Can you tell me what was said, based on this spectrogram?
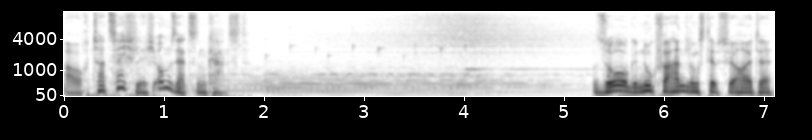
auch tatsächlich umsetzen kannst. So, genug Verhandlungstipps für heute.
